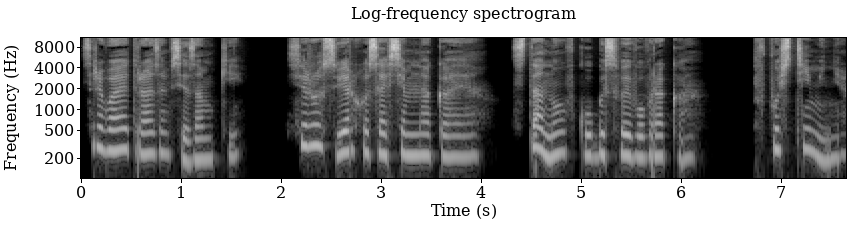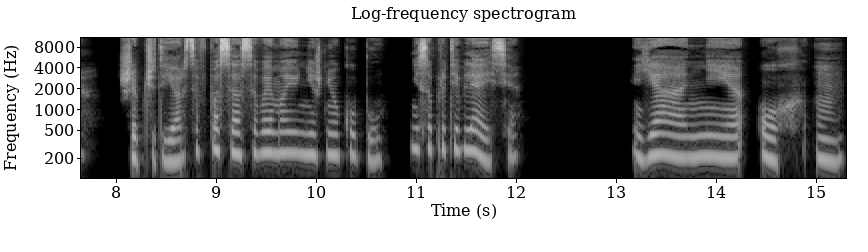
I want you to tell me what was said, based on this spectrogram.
Срывают разом все замки. Сижу сверху совсем нагая. Стану в губы своего врага. «Впусти меня», — шепчет Ярцев, посасывая мою нижнюю губу. «Не сопротивляйся». Я не... Ох, м...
